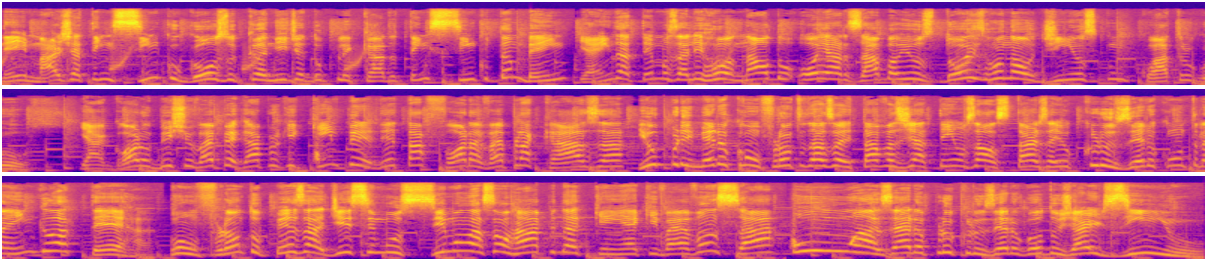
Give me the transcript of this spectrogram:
Neymar já tem 5 gols, o Canidia duplicado tem 5 também. E ainda temos ali Ronaldo Oyarzabal e os dois Ronaldinhos com 4 gols. E agora o bicho vai pegar porque quem perder tá fora, vai para casa. E o primeiro confronto das oitavas já tem os All-Stars aí, o Cruzeiro contra a Inglaterra. Confronto pesadíssimo, simulação rápida, quem é que vai avançar? 1 a 0 pro Cruzeiro, gol do Jairzinho.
